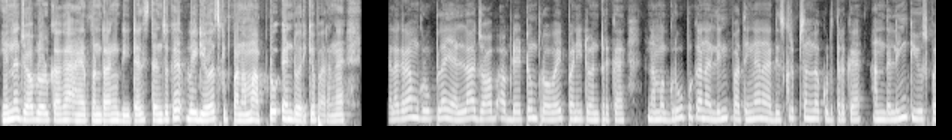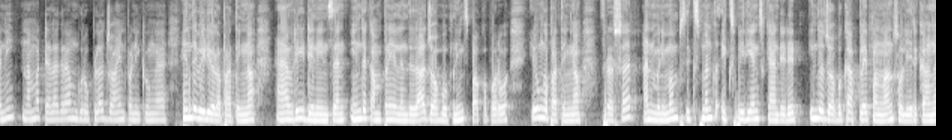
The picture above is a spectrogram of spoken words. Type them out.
என்ன ஜாப் ரோலுக்காக ஹயர் பண்ணுறாங்க டீட்டெயில்ஸ் தெரிஞ்சுக்க வீடியோவை ஸ்கிப் பண்ணாமல் அப் டு எண்ட் வரைக்கும் பாருங்கள் டெலகிராம் குரூப்பில் எல்லா ஜாப் அப்டேட்டும் ப்ரொவைட் பண்ணிட்டு வந்துட்டுருக்கேன் நம்ம குரூப்புக்கான லிங்க் பார்த்தீங்கன்னா நான் டிஸ்கிரிப்ஷனில் கொடுத்துருக்கேன். அந்த லிங்க் யூஸ் பண்ணி நம்ம டெலகிராம் குரூப்பில் ஜாயின் பண்ணிக்கோங்க. இந்த வீடியோவில் பார்த்தீங்கன்னா ஆவ்ரி டெனின்சன் இந்த கம்பெனிலேருந்து தான் ஜாப் ஓப்பனிங்ஸ் பார்க்க போகிறோம் இவங்க பார்த்தீங்கன்னா fresher and minimum six months experience candidate இந்த ஜாபுக்கு அப்ளை பண்ணலான்னு சொல்லியிருக்காங்க.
